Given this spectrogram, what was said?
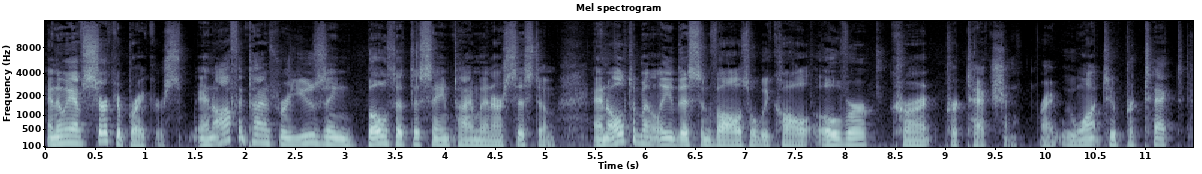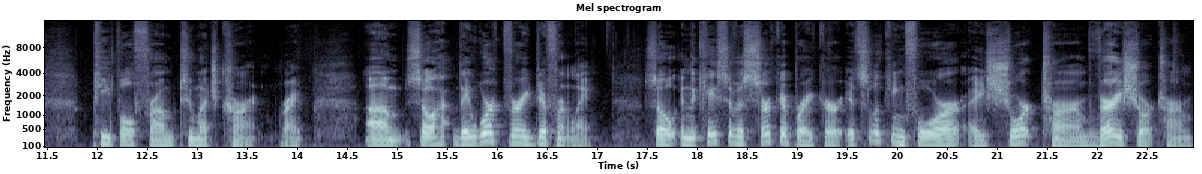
And then we have circuit breakers. And oftentimes we're using both at the same time in our system. And ultimately, this involves what we call over current protection, right? We want to protect people from too much current, right? Um, so they work very differently. So, in the case of a circuit breaker, it's looking for a short term, very short term,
